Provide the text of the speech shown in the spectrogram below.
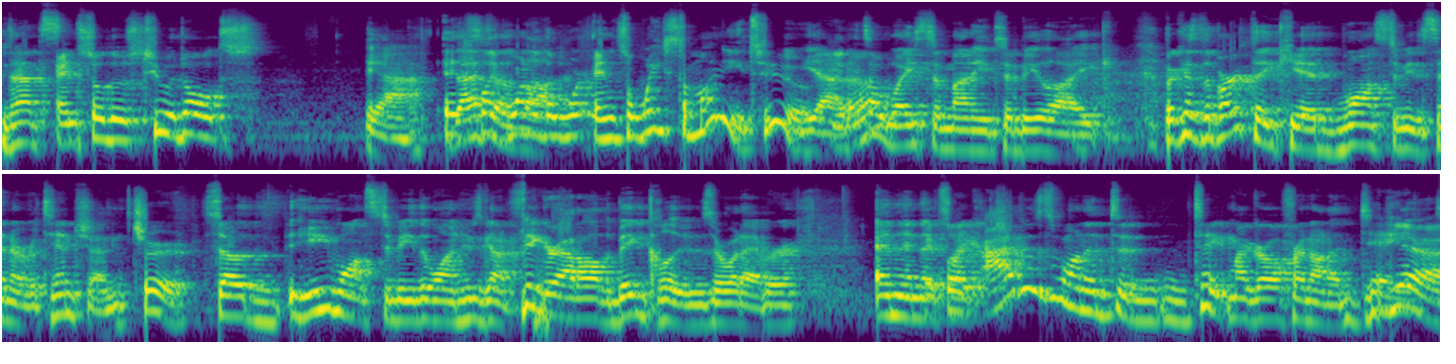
That's And so those two adults, yeah. it's that's like one of the wor- and it's a waste of money too. Yeah, you that's a waste of money to be like because the birthday kid wants to be the center of attention. Sure. So he wants to be the one who's gonna figure out all the big clues or whatever. And then it's, It's like, like- I just wanted to take my girlfriend on a date. Yeah.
